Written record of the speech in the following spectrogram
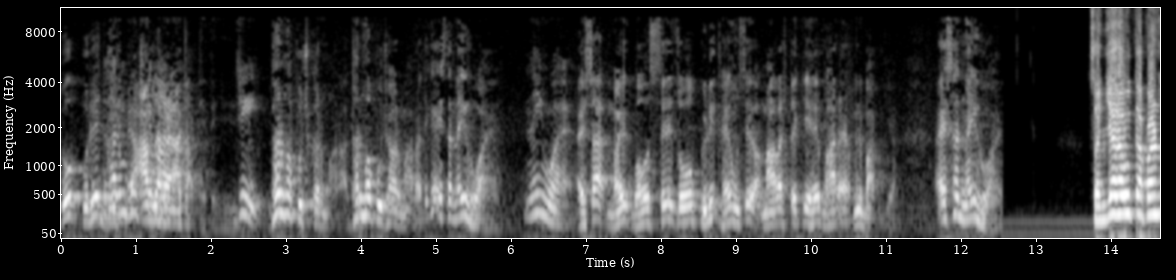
तो पूरे धर्म आग। लगाना चाहते थे। जी। धर्म पूछकर मारा धर्म पूछकर मारा देखिए ऐसा नहीं हुआ है। नहीं हुआ है। ऐसा मैं बहुत से जो पीड़ित है उनसे महाराष्ट्र के है बाहर है मैंने बात किया। ऐसा नहीं हुआ है। संजय राऊत आपण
